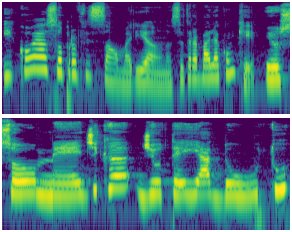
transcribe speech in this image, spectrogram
E qual é a sua profissão, Mariana? Você trabalha com o quê? Eu sou médica de UTI adulto,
